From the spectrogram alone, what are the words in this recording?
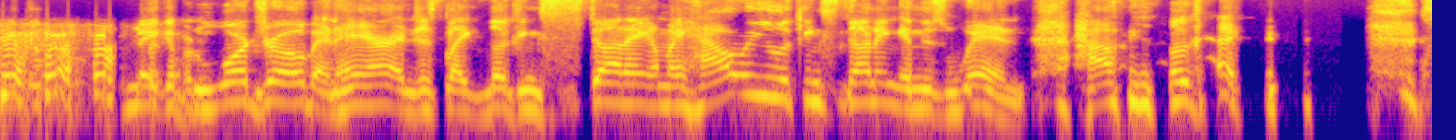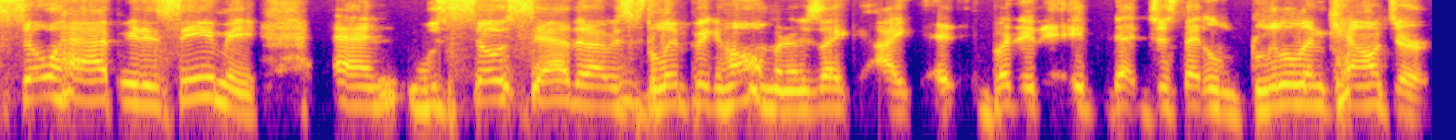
makeup, makeup and wardrobe and hair, and just like looking stunning. I'm like, how are you looking stunning in this wind? How do you look like? so happy to see me and was so sad that I was limping home. And I was like, I, it, but it, it that just that little encounter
